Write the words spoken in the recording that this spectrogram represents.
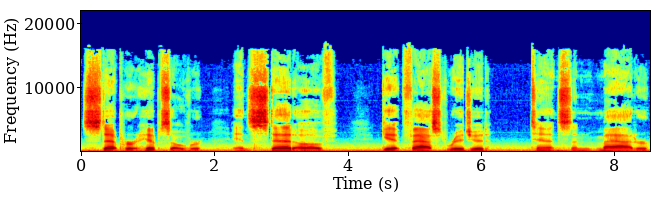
step her hips over instead of get fast, rigid, tense, and mad or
